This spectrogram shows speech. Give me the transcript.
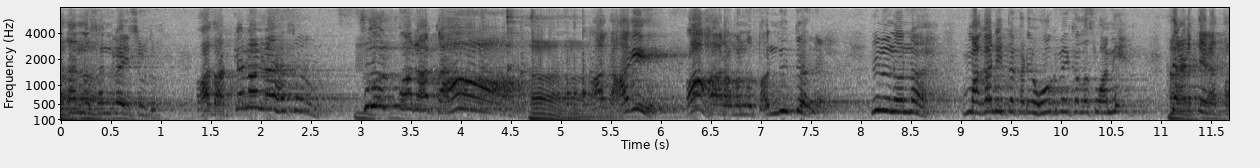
ಅದನ್ನು ಸಂಗ್ರಹಿಸುವುದು. ಅದಕ್ಕೆ ನನ್ನ ಹೆಸರು ಹಾಗಾಗಿ ಆಹಾರವನ್ನು ತಂದಿದ್ದೇನೆ. ಇನ್ನು ನನ್ನ ಮಗನಿದ್ದ ಕಡೆ ಹೋಗ್ಬೇಕಲ್ಲ ಸ್ವಾಮಿ? ತೆರಡ್ತೇನಪ್ಪ?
